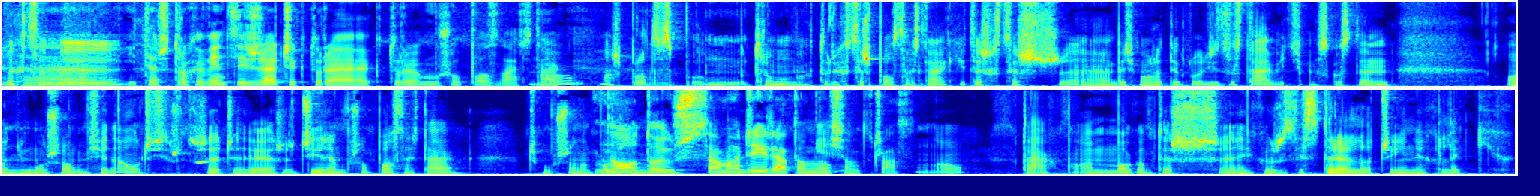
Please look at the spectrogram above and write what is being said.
My chcemy... E, i też trochę więcej rzeczy, które, które muszą poznać, tak? No, masz proces, który chcesz poznać, tak? I też chcesz e, być może tych ludzi zostawić. W związku z tym oni muszą się nauczyć różnych rzeczy, wiesz, Jira muszą poznać, tak? Czy muszą, no, no to już sama Jira to miesiąc czas. No tak, mogą też e, korzystać z Trello czy innych lekkich,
